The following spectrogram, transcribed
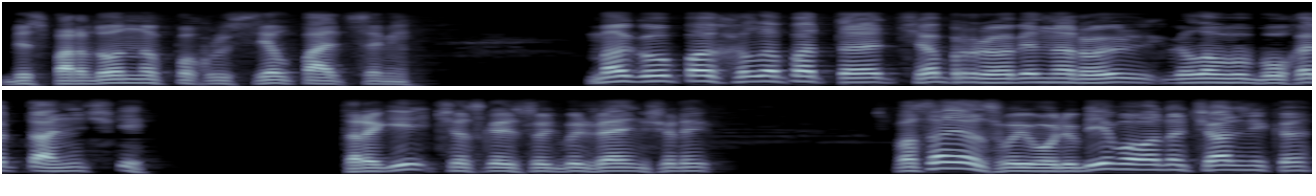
Беспардонно похрустел пальцами. Могу похлопотать об робе на роль головобуха Танечки. Трагической судьбы женщины, спасая своего любимого начальника,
